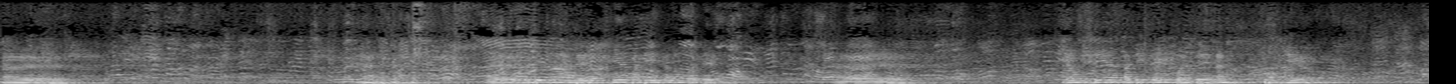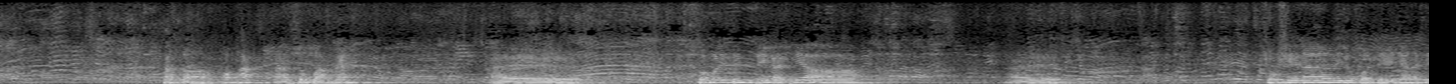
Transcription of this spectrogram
ờ ờ cái tin mà để trong kia mà đi cho nó bật đèn ờ trong kia ta đi đến bật đèn á, không nhiều ta cờ phong hắc à, sùng vàng nha số mấy tin sĩ là phía ờ chúng sẽ nó yêu vấn đề ra thì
